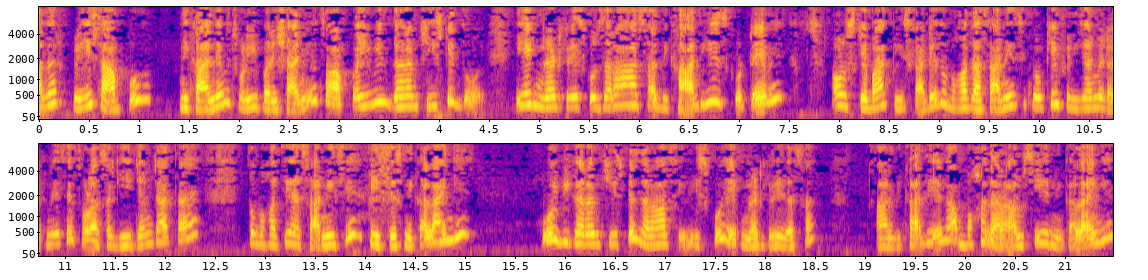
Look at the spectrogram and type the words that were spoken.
अगर पीस आपको निकालने में थोड़ी परेशानी है तो आप कहीं भी गर्म चीज़ पे दो, एक मिनट के इसको जरा सा दिखा दिए इसको ट्रे में, और उसके बाद पीस काटे तो बहुत आसानी से, क्योंकि फ्रीजर में रखने से थोड़ा सा घी जम जाता है तो बहुत ही आसानी से पीसेस निकल आएँगे। कोई भी गर्म चीज़ पे जरा सी इसको एक मिनट के लिए जैसा आग दिखा दिएगा, बहुत आराम से ये निकल आएँगे,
